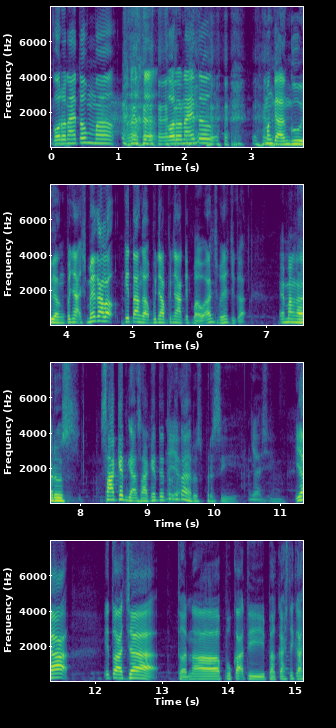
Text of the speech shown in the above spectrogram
corona itu me- corona itu mengganggu yang penyakit. Sebenarnya kalau kita nggak punya penyakit bawaan sebenarnya juga Emang harus sakit nggak sakit itu Iya. kita harus bersih. ya sih. Ya itu aja. Dan eh, buka di Bagas 31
